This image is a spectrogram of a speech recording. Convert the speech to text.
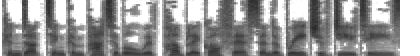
conduct incompatible with public office and a breach of duties.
